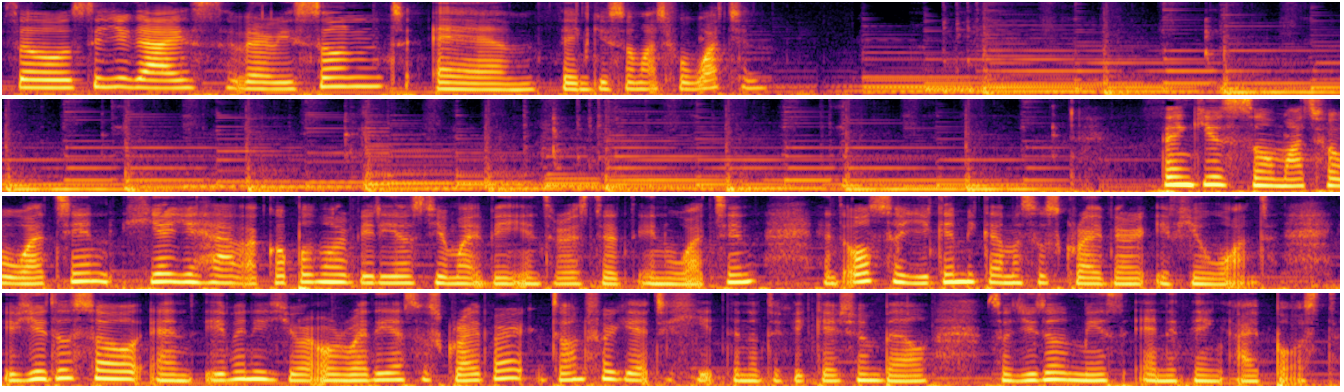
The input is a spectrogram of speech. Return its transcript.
So see you guys very soon and thank you so much for watching. Thank you so much for watching. Here you have a couple more videos you might be interested in watching and also you can become a subscriber if you want. If you do so and even if you're already a subscriber, don't forget to hit the notification bell so you don't miss anything I post.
